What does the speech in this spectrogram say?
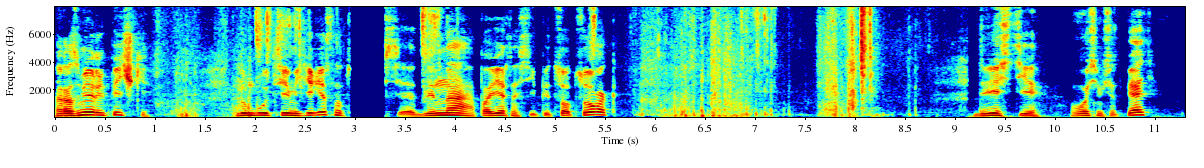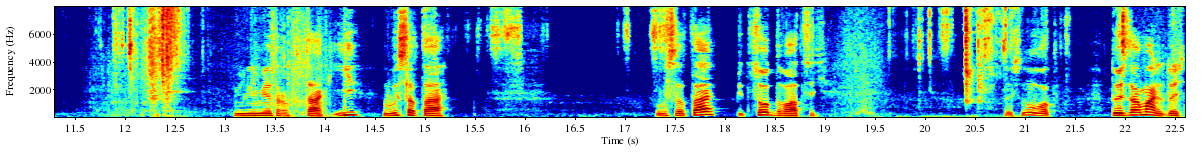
Размеры печки. Думаю, будет всем интересно. Э, длина поверхности 540 285 миллиметров. Так и высота. Высота 520 то есть ну вот. То есть нормально. То есть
